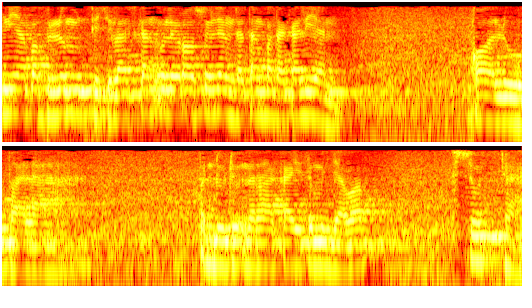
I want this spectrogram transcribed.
ini apa belum dijelaskan oleh Rasul yang datang pada kalian? Qalu bala. Penduduk neraka itu menjawab Sudah.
